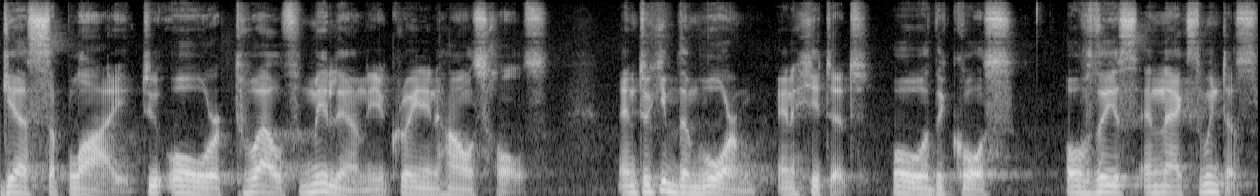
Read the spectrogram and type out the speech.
gas supply to over 12 million Ukrainian households and to keep them warm and heated over the course of this and next winters.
